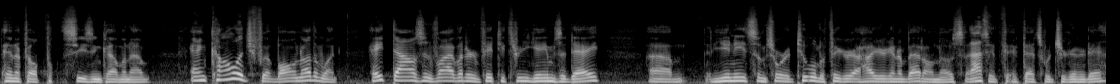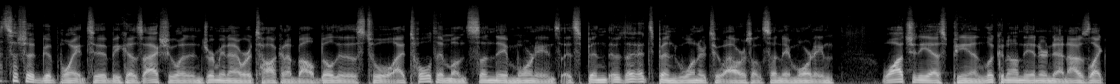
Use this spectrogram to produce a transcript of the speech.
NFL season coming up and college football. Another one, eight thousand five hundred fifty three games a day. Um, you need some sort of tool to figure out how you're going to bet on those things if, if that's what you're going to do. That's such a good point too, because actually, when Jeremy and I were talking about building this tool, I told him on Sunday mornings. It's been it's been one or two hours on Sunday morning, watching ESPN, looking on the internet. And I was like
